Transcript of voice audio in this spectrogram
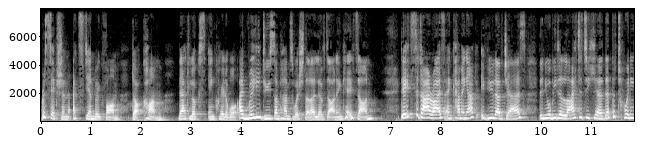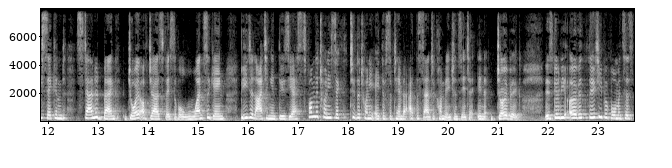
reception at steenbergfarm.com. That looks incredible. I really do sometimes wish that I lived down in Cape Town. Dates to diarize and coming up. If you love jazz, then you'll be delighted to hear that the 22nd Standard Bank Joy of Jazz Festival once again be delighting enthusiasts from the 26th to the 28th of September at the Sandton Convention Center in Joburg. There's going to be over 30 performances.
